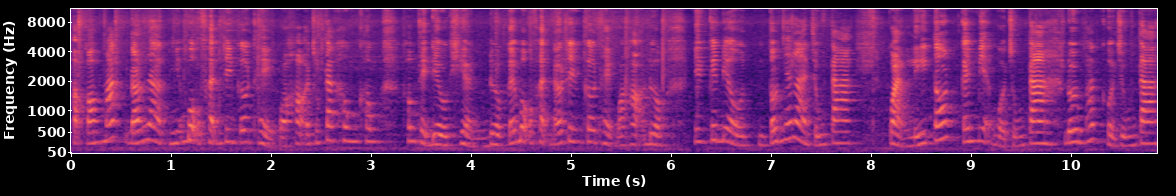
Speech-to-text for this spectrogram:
họ có mắt. Đó là những bộ phận trên cơ thể của họ chúng ta không không không thể điều khiển được cái bộ phận đó trên cơ thể của họ được. Nhưng cái điều tốt nhất là chúng ta quản lý tốt cái miệng của chúng ta đôi mắt của chúng ta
